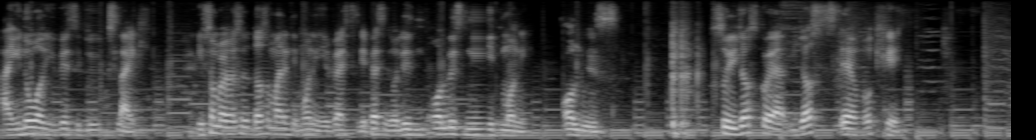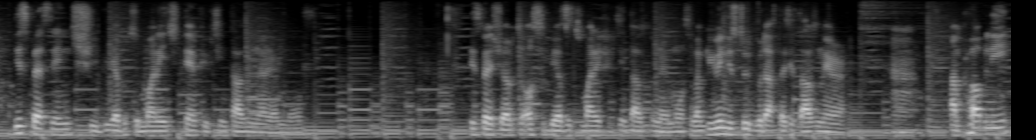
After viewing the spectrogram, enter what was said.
And you know what university looks like. If somebody doesn't manage the money in university the person always always need money. Always. So you just go you just say okay this person should be able to manage 10 15000 naira a month. This person should also be able to manage 15000 naira a month. If i'm giving this two people that's 30000 naira and probably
